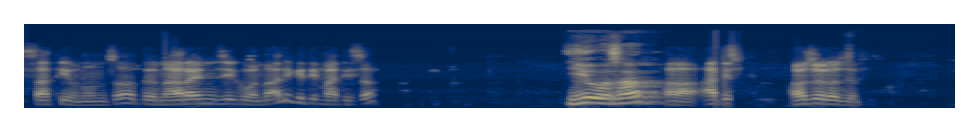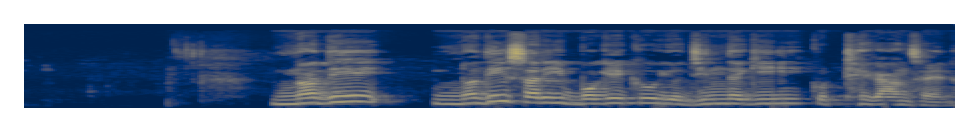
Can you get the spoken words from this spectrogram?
साथी हुनुहुन्छ। त्यो नारायणजीको भन्दा अलिकति माथि छ। यो हो सर? हजुर हजुर। नदी नदीसरी बगेको यो जिन्दगीको ठेगान छैन।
